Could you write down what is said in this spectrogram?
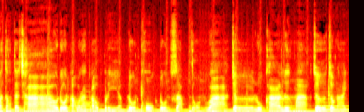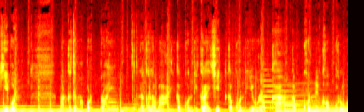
มาตั้งแต่เช้า โดนเอารัดเอาเปรียบ โดนโขก โดนสับ โดนว่า เจอลูกค้าเรื่องมาก เจอเจ้านายขี้บน่น มันก็จะมาปลดปล่อย แล้วก็ระบายกับคนที่ใกล้ชิด กับคนที่อยู่รอบข้าง กับคนในครอบครัว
